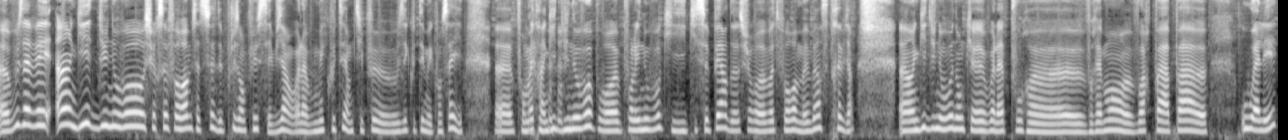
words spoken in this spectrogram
Euh, vous avez un guide du nouveau sur ce forum, ça se fait de plus en plus, c'est bien. Voilà, vous m'écoutez un petit peu, vous écoutez mes conseils euh, pour mettre un guide du nouveau pour, euh, pour les nouveaux qui, qui se perdent sur euh, votre forum. Eh ben, c'est très bien. Un guide du nouveau, donc voilà, pour vraiment voir pas à pas où aller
